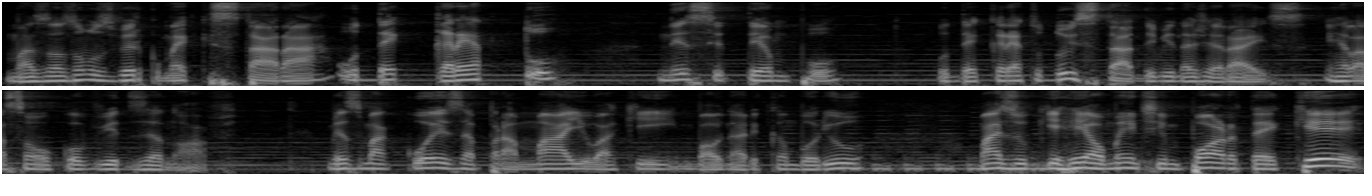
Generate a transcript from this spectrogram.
mas nós vamos ver como é que estará o decreto nesse tempo, o decreto do Estado de Minas Gerais em relação ao Covid-19. Mesma coisa para maio aqui em Balneário Camboriú, mas o que realmente importa é que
